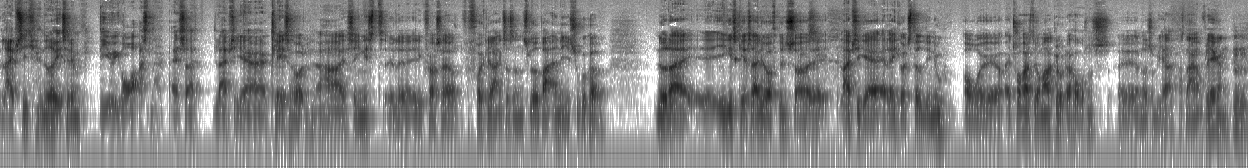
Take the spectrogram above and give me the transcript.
Leipzig nederlag til dem, det er jo ikke overraskende. Altså, Leipzig er klassehold og har senest, eller ikke for så for frygtelig lang tid siden, slået Bayern i Supercupen. Noget, der øh, ikke sker særlig ofte, så Leipzig er et rigtig godt sted lige nu. Og, øh, og jeg tror faktisk, det var meget klogt af Horsens, øh, noget som vi har, har snakket om flere gange, mm.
